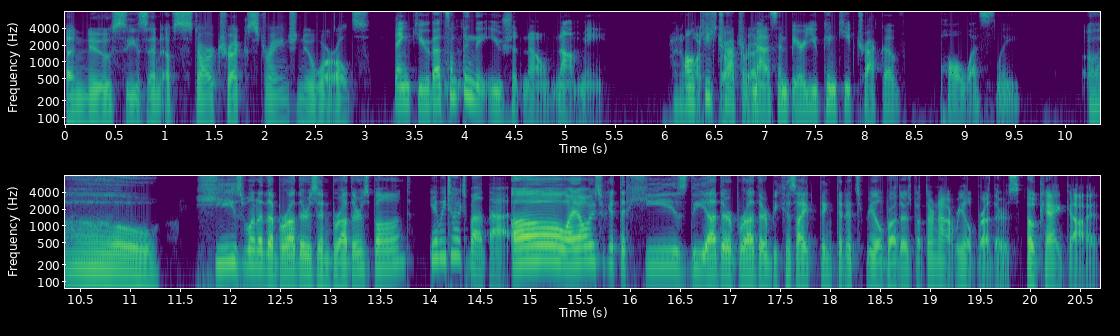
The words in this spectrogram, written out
a new season of Star Trek Strange New Worlds. Thank you. That's something that you should know, not me. I don't I'll watch keep Star track Trek. of Madison Beer. You can keep track of Paul Wesley. Oh, he's one of the brothers in Brothers Bond? Yeah, we talked about that. Oh, I always forget that he's the other brother because I think that it's real brothers, but they're not real brothers. Okay, got it.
